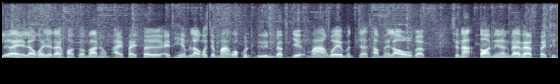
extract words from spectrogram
เรื่อยๆ เราก็จะได้ความสามารถของไพไฟเตอร์ไอเทมเราก็จะมากกว่าคนอื่นแบบเยอะมากเว้ยมันจะทำให้เราแบบ ชนะต่อเนื่องได้แบบไปถึง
